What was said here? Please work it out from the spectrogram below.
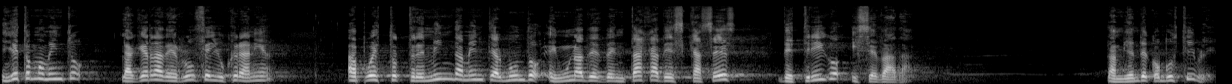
En estos momentos, la guerra de Rusia y Ucrania ha puesto tremendamente al mundo en una desventaja de escasez de trigo y cebada, también de combustible.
